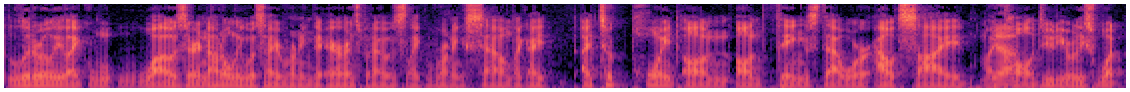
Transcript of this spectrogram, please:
literally, like while I was there, not only was I running the errands, but I was like running sound. Like I, I took point on on things that were outside my Yeah. Call of Duty, or at least what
